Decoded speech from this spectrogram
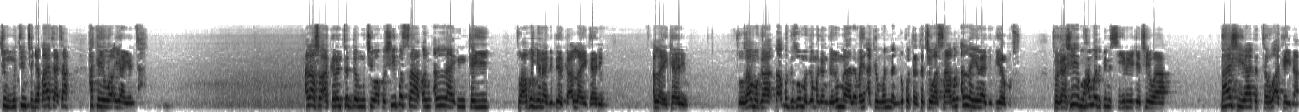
cin mutuncin ya bata ta haka yawa iyayenta. Ana so a karantar da mu cewa fa shi fa saban Allah in kai to abun yana bibiyar ka Allah ya kare mu. Allah ya kare mu. To za mu ga za mu ga zo mu ga maganganun malamai akan wannan nukutar ta cewa saban Allah yana bibiyar mu to gashi Muhammad bin Siri yake cewa bashi ya tattaru a kaina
